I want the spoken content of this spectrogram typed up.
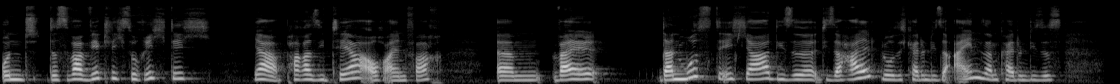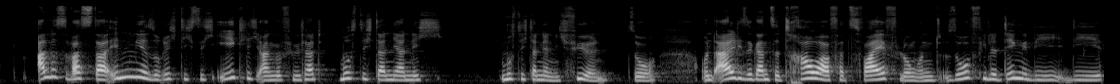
Und das war wirklich so richtig, ja, parasitär auch einfach, ähm, weil dann musste ich ja diese, diese Haltlosigkeit und diese Einsamkeit und dieses alles, was da in mir so richtig sich eklig angefühlt hat, musste ich dann ja nicht, musste ich dann ja nicht fühlen. So. Und all diese ganze Trauer, Verzweiflung und so viele Dinge, die, die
